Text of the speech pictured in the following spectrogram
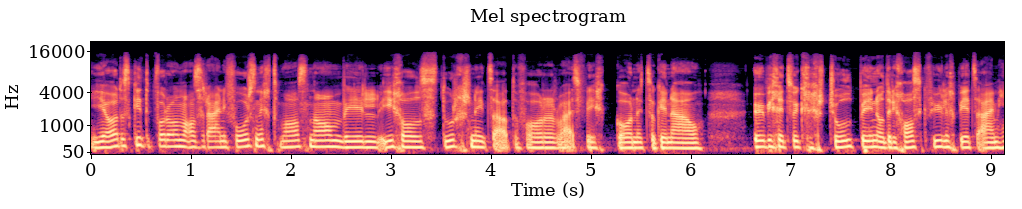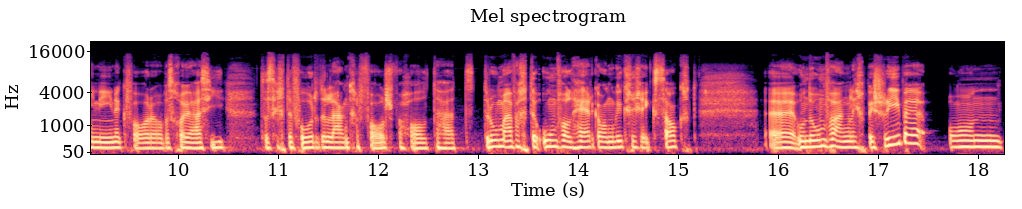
Ja, das gibt vor allem als reine Vorsichtsmaßnahme, weil ich als Durchschnittsautofahrer weiß vielleicht gar nicht so genau, ob ich jetzt wirklich schuld bin oder ich habe das Gefühl, ich bin jetzt einem hineingefahren. Aber es kann ja auch sein, dass sich der Vorderlenker falsch verhalten hat. Darum einfach den Unfallhergang wirklich exakt äh, und umfänglich beschreiben und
